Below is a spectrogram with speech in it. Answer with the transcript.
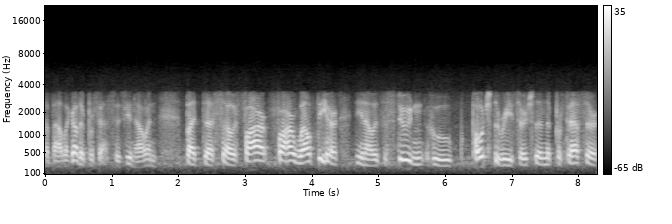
about like other professors, you know, and but uh, so far far wealthier, you know, is the student who poached the research than the professor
